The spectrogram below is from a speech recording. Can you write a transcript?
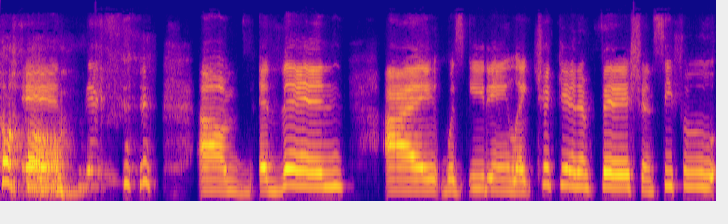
Oh. And, then, um, and then I was eating like chicken and fish and seafood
